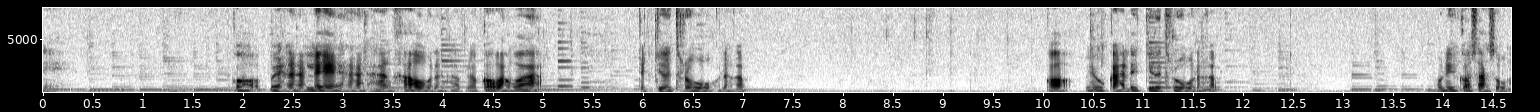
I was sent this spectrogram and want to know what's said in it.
นี่ก็ไปหาแร่หาทางเข้านะครับ แล้วก็หวังว่าจะเจอโทรนะครับ ก็มีโอกาสได้เจอโทรนะครับ พวกนี้ก็สะสม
